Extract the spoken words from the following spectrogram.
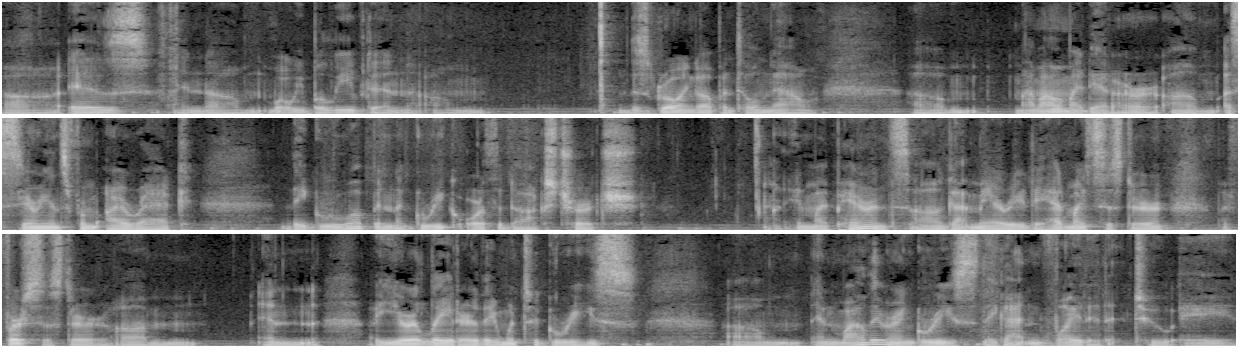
uh, is, and um, what we believed in um, just growing up until now. Um, my mom and my dad are um, Assyrians from Iraq. They grew up in the Greek Orthodox Church. And my parents uh, got married. They had my sister, my first sister. Um, and a year later, they went to Greece. Um, and while they were in Greece, they got invited to a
